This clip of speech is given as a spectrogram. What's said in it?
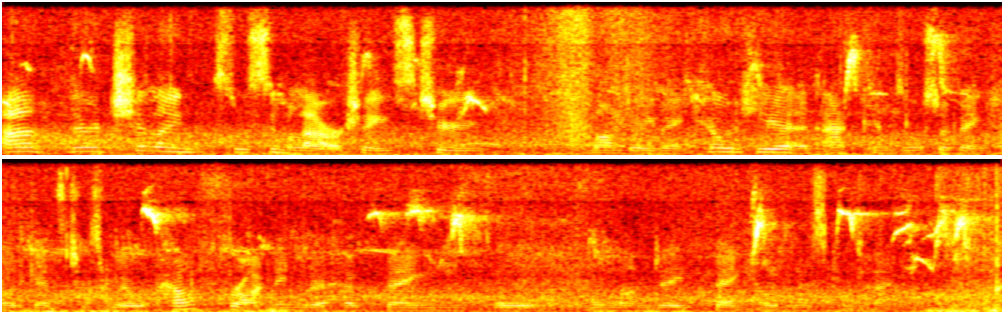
Um, there are chilling sort of similarities to Mundy being held here and Atkins also being held against his will. How frightening would it have been for, for being held in this containment?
